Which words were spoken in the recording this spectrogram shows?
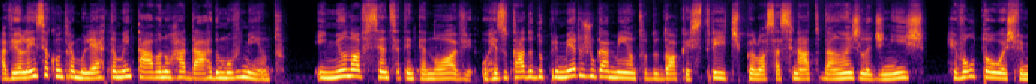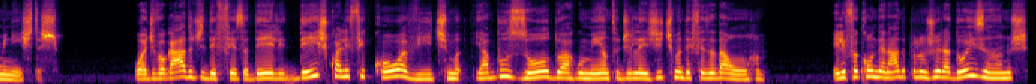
A violência contra a mulher também estava no radar do movimento. Em 1979, o resultado do primeiro julgamento do Docker Street pelo assassinato da Ângela Diniz revoltou as feministas. O advogado de defesa dele desqualificou a vítima e abusou do argumento de legítima defesa da honra. Ele foi condenado pelo júri a dois anos,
